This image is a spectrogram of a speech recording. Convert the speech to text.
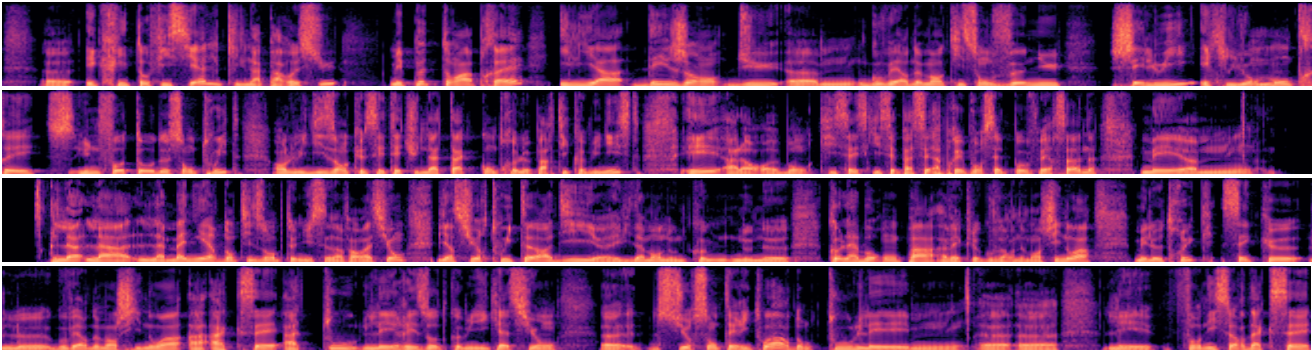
écrite officielle qu'il n'a pas reçue. Mais peu de temps après, il y a des gens du gouvernement qui sont venus chez lui et qui lui ont montré une photo de son tweet en lui disant que c'était une attaque contre le Parti communiste. Et alors, bon, qui sait ce qui s'est passé après pour cette pauvre personne, mais la, manière dont ils ont obtenu ces informations. Bien sûr, Twitter a dit, euh, évidemment, nous ne, collaborons pas avec le gouvernement chinois. Mais le truc, c'est que le gouvernement chinois a accès à tous les réseaux de communication euh, sur son territoire. Donc, tous les, euh, les fournisseurs d'accès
